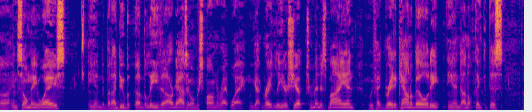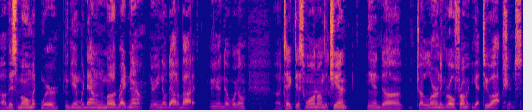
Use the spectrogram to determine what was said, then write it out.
uh, in so many ways. And but I do b- uh, believe that our guys are going to respond the right way. We got great leadership, tremendous buy-in. We've had great accountability, and I don't think that this uh, this moment where again we're down in the mud right now. There ain't no doubt about it, and uh, we're going to take this one on the chin and try to learn and grow from it. You got two options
